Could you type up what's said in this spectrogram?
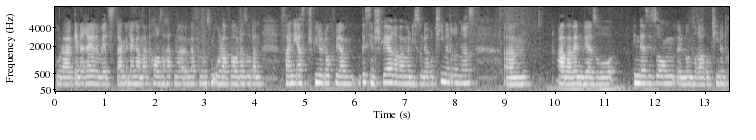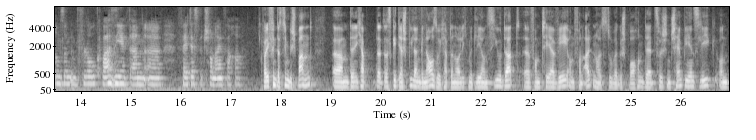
oder generell, wenn wir jetzt lang, länger mal Pause hatten, weil irgendwer von uns im Urlaub war oder so, dann fallen die ersten Spiele doch wieder ein bisschen schwerer, weil man nicht so in der Routine drin ist. Ähm, aber wenn wir so in der Saison in unserer Routine drin sind, im Flow quasi, dann äh, fällt der Switch schon einfacher. Weil ich finde das ziemlich spannend, ähm, denn ich habe, das geht ja Spielern genauso. Ich habe da neulich mit Leon Ciudat äh, vom THW und von Altenholz drüber gesprochen, der zwischen Champions League und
